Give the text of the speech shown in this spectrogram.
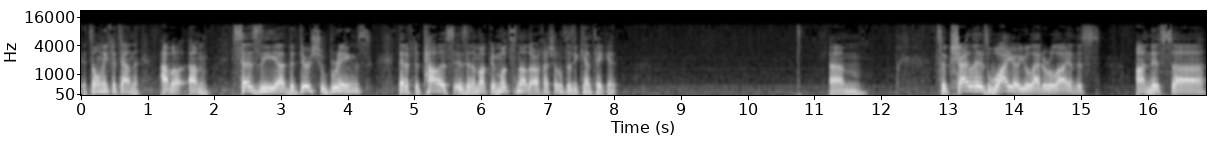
It's only if it's out there. Um, says the uh, the Dirshu brings that if the talis is in a makkah mutzna, the Aruch says you can't take it. Um, so Shaila is why are you allowed to rely on this on this uh,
